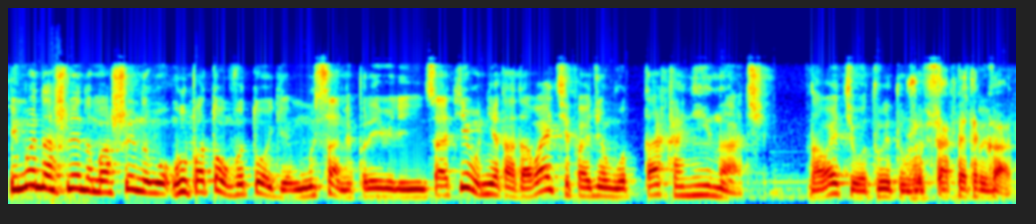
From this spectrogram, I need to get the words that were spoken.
И мы дошли до машины. Ну, потом в итоге мы сами проявили инициативу. Нет, а давайте пойдем вот так, а не иначе. Давайте вот вы это уже вот так это как?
